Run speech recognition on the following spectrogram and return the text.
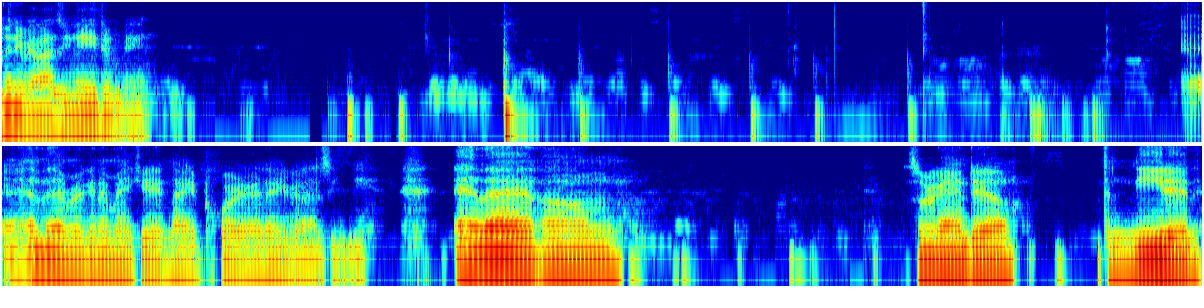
Then he realized he needed me. And then we're gonna make it night porter. Then he realized he need. And then um so we're gonna do the needed.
